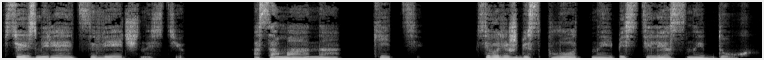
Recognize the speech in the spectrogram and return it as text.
все измеряется вечностью, а сама она, Китти, всего лишь бесплотный, бестелесный дух.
